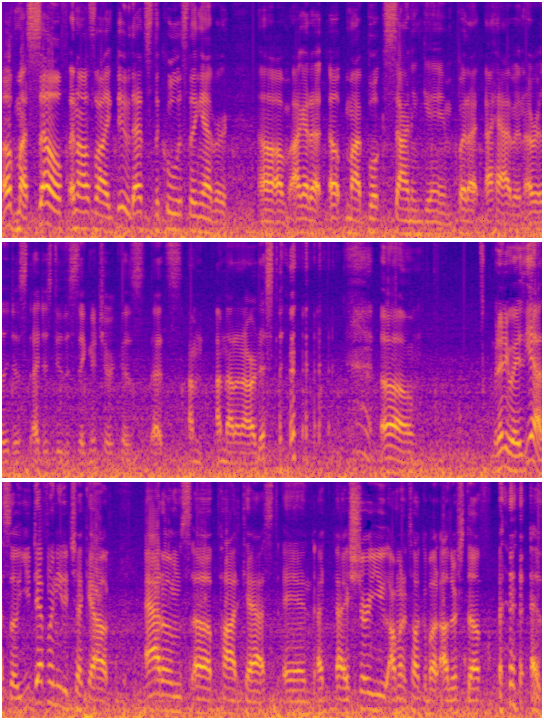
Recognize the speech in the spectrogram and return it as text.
of myself, and I was like, dude, that's the coolest thing ever. Um, I gotta up my book signing game, but I, I haven't. I really just, I just do the signature because that's, I'm, I'm not an artist. um, but anyways, yeah. So you definitely need to check out Adam's uh, podcast, and I, I, assure you, I'm going to talk about other stuff as,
